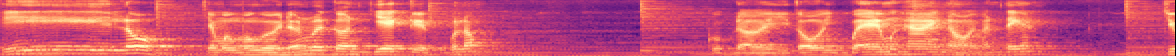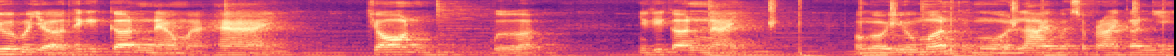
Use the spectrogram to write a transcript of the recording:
Hello, chào mừng mọi người đến với kênh Gia Kiệt Vlog Cuộc đời tôi 32 nồi bánh tét Chưa bao giờ thấy cái kênh nào mà hài, tròn, bựa như cái kênh này Mọi người yêu mến thì mọi người like và subscribe kênh nhé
